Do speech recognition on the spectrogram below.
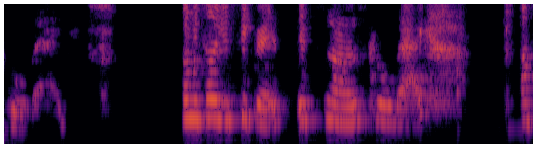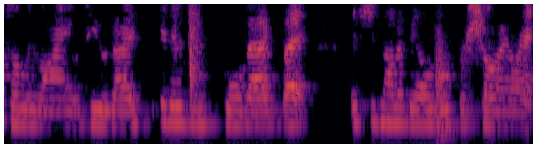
school bag. Let me tell you a secret. It's, it's not a school bag. I'm totally lying to you guys. It is in a school bag, but it's just not available for showing right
